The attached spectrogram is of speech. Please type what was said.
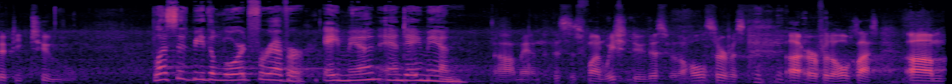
52. Blessed be the Lord forever. Amen and amen. Oh man, this is fun. We should do this for the whole service, uh, or for the whole class. Um,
